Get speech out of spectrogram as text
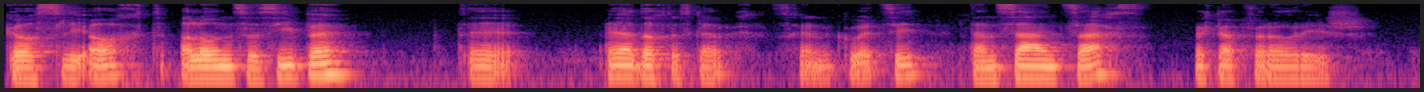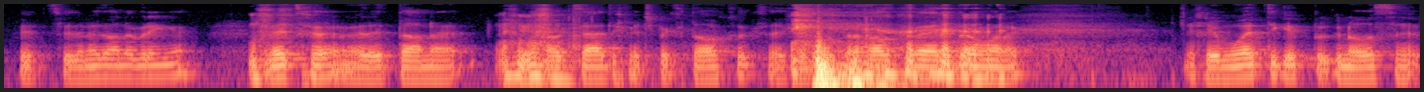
Gasly 8, Alonso 7. Der, ja doch, das glaube ich, das könnte gut sein. Dann Sainz 6. Ich glaube Ferrari ist, wird es wieder nicht anbringen. Jetzt kommen wir dort hin. Ich habe gesagt, ich will Spektakel sehen. Ich will unterhalten werden. Darum habe ich ein bisschen mutige Prognose.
